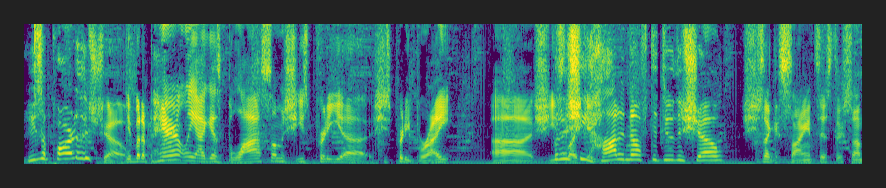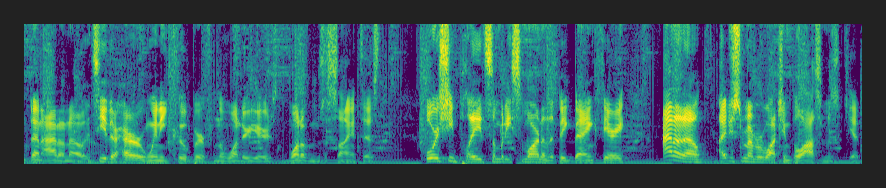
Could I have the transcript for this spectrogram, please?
He's a part of the show. yeah, but apparently, I guess Blossom. She's pretty. Uh, she's pretty bright. Uh, she's But is like she a- hot enough to do the show? she's like a scientist or something. I don't know. It's either her or Winnie Cooper from the Wonder Years. One of them's a scientist, or she played somebody smart on The Big Bang Theory. I don't know. I just remember watching Blossom as a kid.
